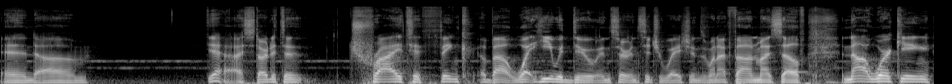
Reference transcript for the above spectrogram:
And um, yeah, I started to try to think about what he would do in certain situations when I found myself not working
